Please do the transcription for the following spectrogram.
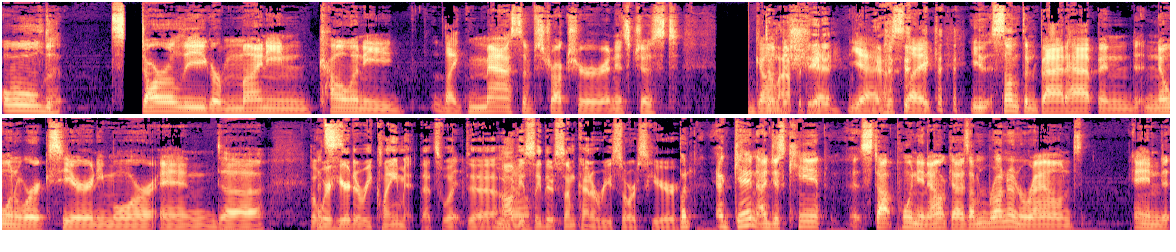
old Star League or mining colony, like massive structure, and it's just gone to Dilapidated? shit. Yeah, Yeah. just like something bad happened. No one works here anymore, and uh, but we're here to reclaim it. That's what. Uh, You know. obviously, there's some kind of resource here. But again, I just can't stop pointing out, guys. I'm running around and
